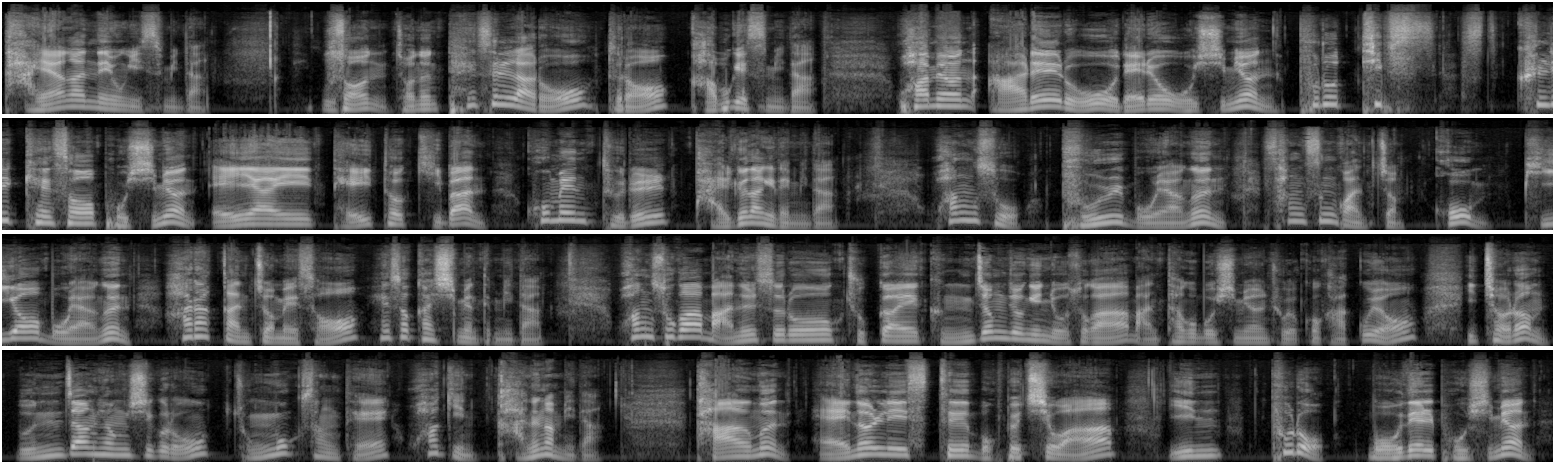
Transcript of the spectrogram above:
다양한 내용이 있습니다. 우선 저는 테슬라로 들어가 보겠습니다. 화면 아래로 내려오시면 프로팁스 클릭해서 보시면 AI 데이터 기반 코멘트를 발견하게 됩니다. 황소, 불 모양은 상승 관점, 곰, 비어 모양은 하락 관점에서 해석하시면 됩니다. 황소가 많을수록 주가에 긍정적인 요소가 많다고 보시면 좋을 것 같고요. 이처럼 문장 형식으로 종목 상태 확인 가능합니다. 다음은 애널리스트 목표치와 인 프로 모델 보시면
